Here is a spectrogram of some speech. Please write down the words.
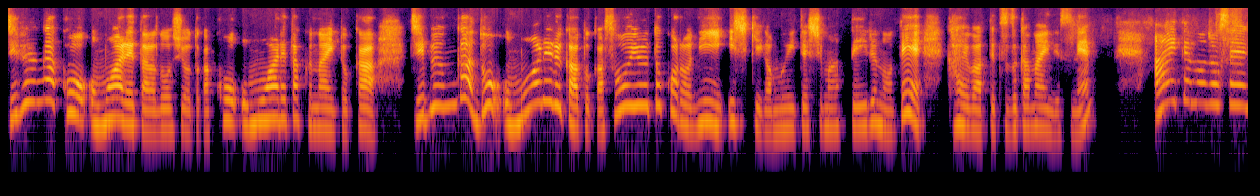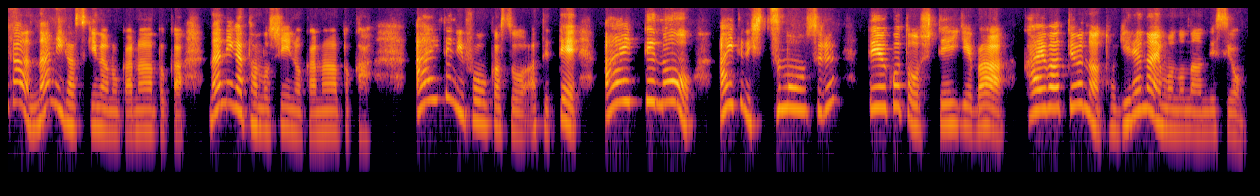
自分がこう思われたらどうしようとかこう思われたくないとか自分がどう思われるかとかそういうところに意識が向いてしまっているので会話って続かないんですね。相手女性が何が好きなのかなとか何が楽しいのかなとか相手にフォーカスを当てて相手の相手に質問するっていうことをしていけば会話っていうのは途切れないものなんですよ。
